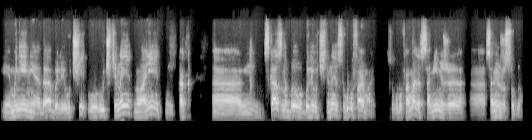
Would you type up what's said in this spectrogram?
мнения да, были учи, учтены, но они, как э, сказано было, были учтены сугубо формально, сугубо формально самими же, э, самим же судом.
